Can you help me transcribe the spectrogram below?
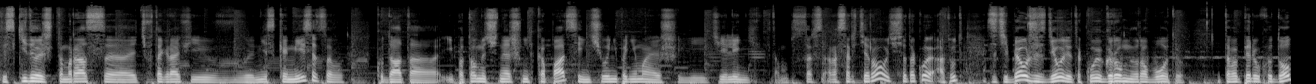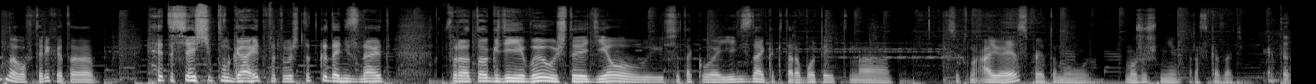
ты скидываешь там раз э, эти фотографии в несколько месяцев куда-то, и потом начинаешь в них копаться, и ничего не понимаешь, и тебе лень их там рассортировать, все такое. А тут за тебя уже сделали такую огромную работу. Это, во-первых, удобно, а во-вторых, это, это все еще пугает, потому что откуда не знает про то, где я был, и что я делал, и все такое. Я не знаю, как это работает на, собственно, iOS, поэтому можешь мне рассказать. Это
